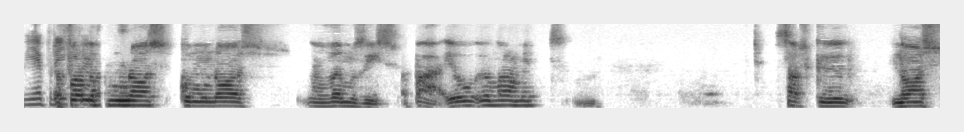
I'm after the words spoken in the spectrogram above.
É por a forma como nós, como nós levamos isso, opá, eu, eu normalmente sabes que nós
